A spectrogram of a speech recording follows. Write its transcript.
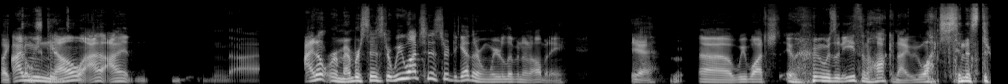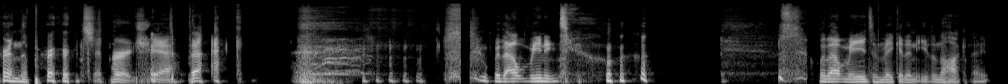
Like I mean, kids? no, I, I, I don't remember Sinister. We watched Sinister together when we were living in Albany. Yeah, Uh, we watched. It, was an Ethan Hawke night. We watched Sinister and The Purge. the purge. Yeah. back without meaning to. without meaning to make it an Ethan Hawke night.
